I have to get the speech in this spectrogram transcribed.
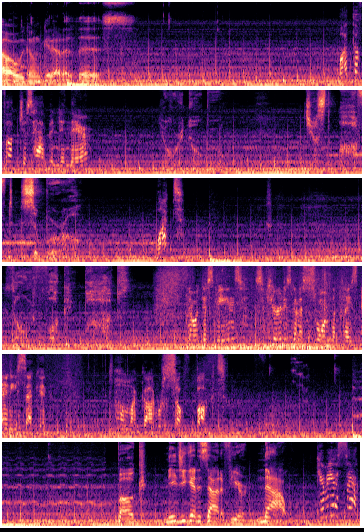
How are we gonna get out of this? What the fuck just happened in there? Yorinobu just offed Saburo. What? His own fucking pops. Know what this means? Security's gonna swarm the place any second. Oh my god, we're so fucked. Bug, need you get us out of here, now! Give me a sec!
